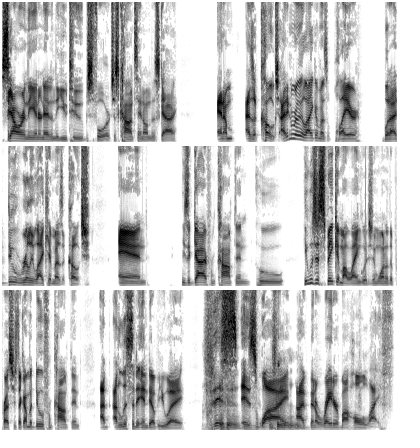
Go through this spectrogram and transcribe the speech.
scouring the internet and the YouTubes for just content on this guy. And I'm as a coach, I didn't really like him as a player, but I do really like him as a coach. And he's a guy from Compton who he was just speaking my language in one of the pressers. Like I'm a dude from Compton. I, I listen to NWA. This is why I've been a Raider my whole life.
